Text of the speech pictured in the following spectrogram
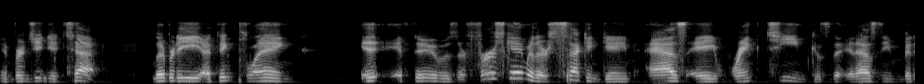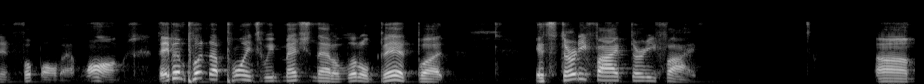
and Virginia Tech. Liberty, I think, playing if it was their first game or their second game as a ranked team because it hasn't even been in football that long. They've been putting up points. We've mentioned that a little bit, but it's 35 35. Um,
